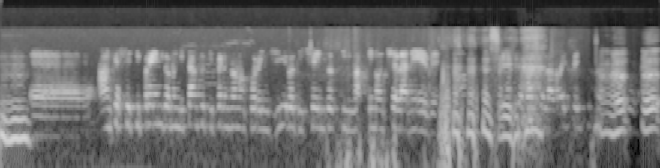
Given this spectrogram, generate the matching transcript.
mm-hmm. Eh, anche se ti prendono, ogni tanto ti prendono ancora in giro dicendoti ma qui non c'è la neve, no? sì. volte l'avrei sentito. Uh, uh.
